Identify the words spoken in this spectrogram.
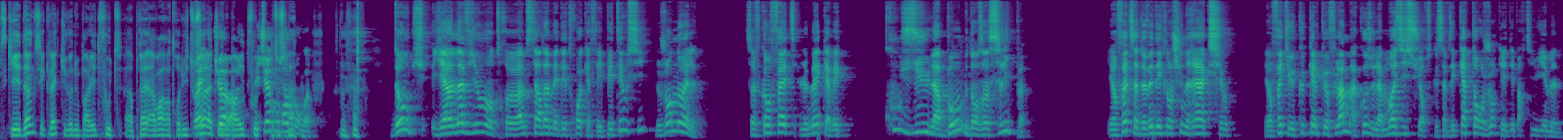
Ce qui est dingue, c'est que là, tu vas nous parler de foot. Après avoir introduit tout Ouais, ça, là, tu vas nous parler de foot. Et tu vas comprendre pourquoi. Donc, il y a un avion entre Amsterdam et Détroit qui a fait péter aussi le jour de Noël. Sauf qu'en fait, le mec avait cousu la bombe dans un slip. Et en fait, ça devait déclencher une réaction. Et en fait, il n'y a eu que quelques flammes à cause de la moisissure, parce que ça faisait 14 jours qu'il était parti du Yémen.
